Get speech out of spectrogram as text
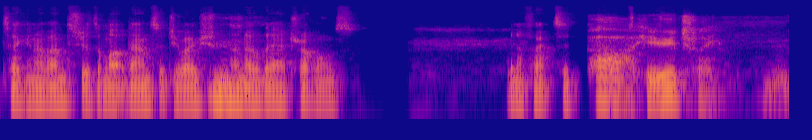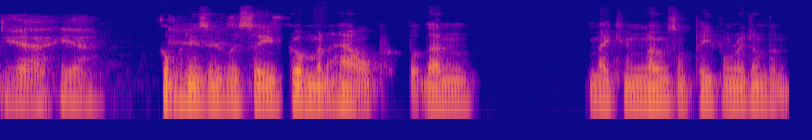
taking advantage of the lockdown situation. I Mm. know their travels been affected. oh, hugely. Yeah, yeah, Companies who receive government help, but then making loads of people redundant.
